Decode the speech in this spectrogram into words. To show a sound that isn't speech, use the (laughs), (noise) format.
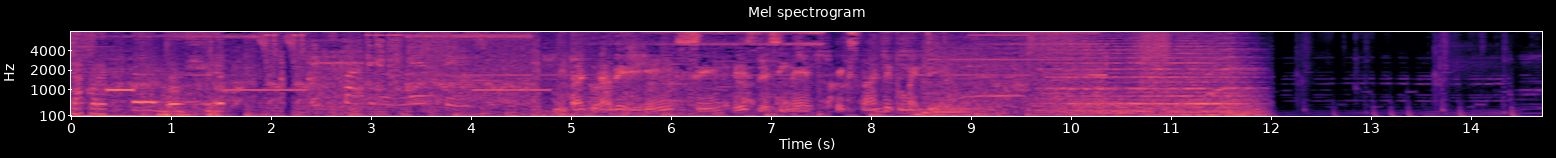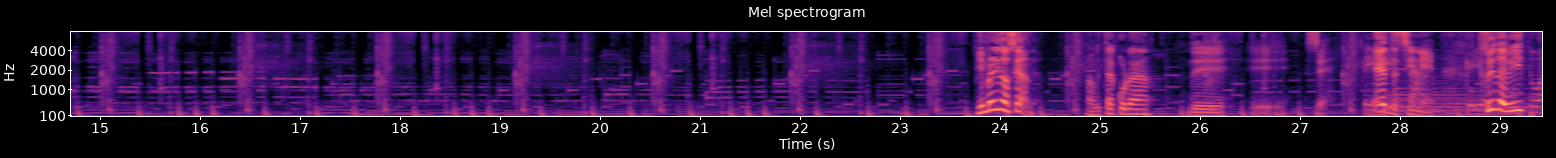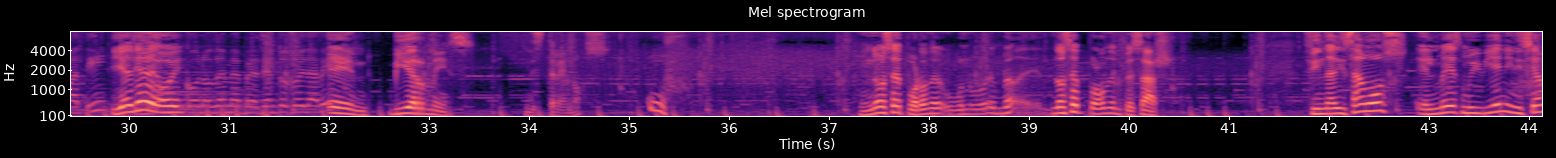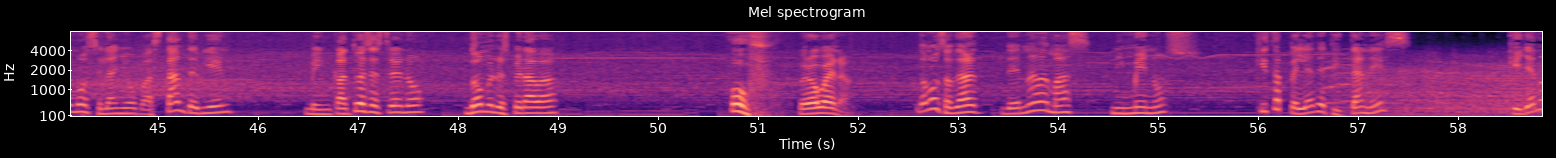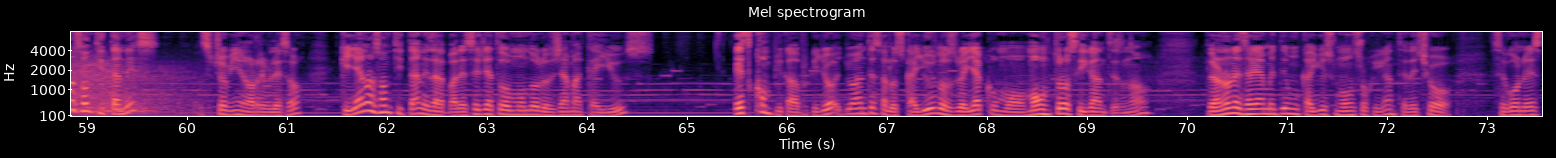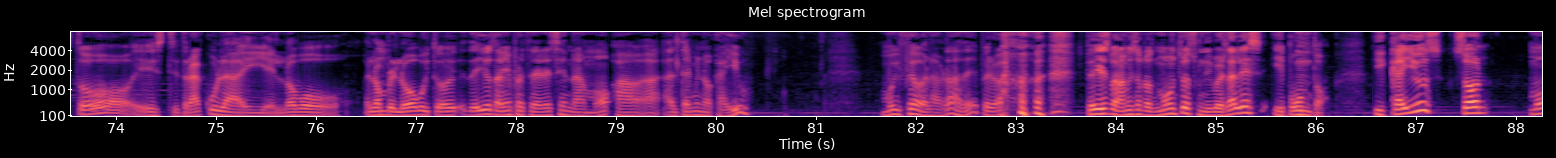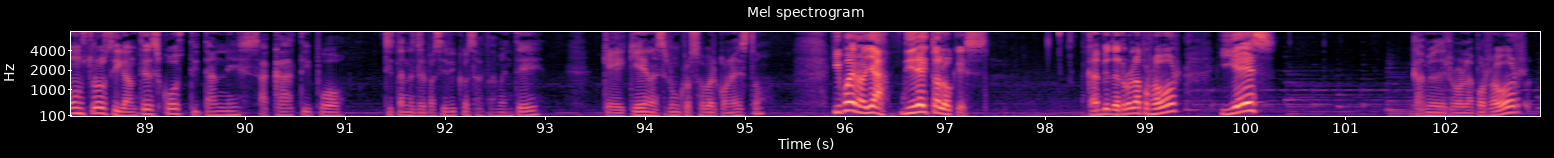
Bitácora. Bitácora de EC es de cine. Expande tu mente. Bienvenidos sean a Bitácora de eh, C. Es de cine. Soy David y el día de hoy, en viernes de estrenos, uff, no sé por dónde, no, no sé por dónde empezar. Finalizamos el mes muy bien, iniciamos el año bastante bien. Me encantó ese estreno, no me lo esperaba. Uff, pero bueno, vamos a hablar de nada más ni menos que esta pelea de titanes, que ya no son titanes, escucha bien horrible eso, que ya no son titanes, al parecer ya todo el mundo los llama Kaijus. Es complicado porque yo, yo antes a los Kaijus los veía como monstruos gigantes, ¿no? Pero no necesariamente un Kaiju es un monstruo gigante. De hecho, según esto, este Drácula y el lobo, el hombre lobo y todo, ellos también pertenecen a, a, al término Kaiju. Muy feo, la verdad, ¿eh? Pero, (laughs) pero ellos para mí son los monstruos universales y punto. Y Kaijus son monstruos gigantescos, titanes, acá tipo titanes del Pacífico exactamente, que quieren hacer un crossover con esto. Y bueno, ya, directo a lo que es. Cambio de rola, por favor. Y es... Cambio de rola, por favor.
